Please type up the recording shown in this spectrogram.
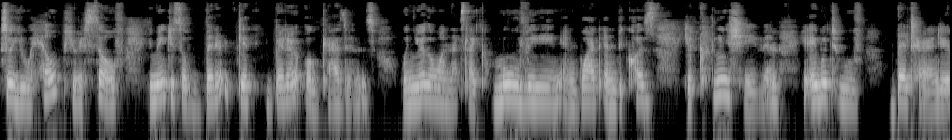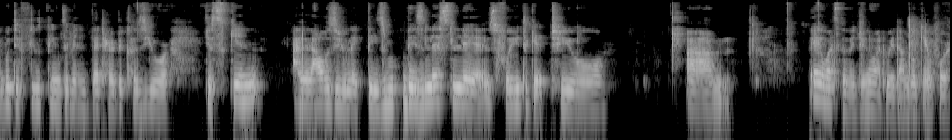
So you help yourself, you make yourself better, get better orgasms when you're the one that's like moving and what, and because you're clean shaven, you're able to move better and you're able to feel things even better because your your skin allows you like there's there's less layers for you to get to your um hey, what's the word? You know what word I'm looking for.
